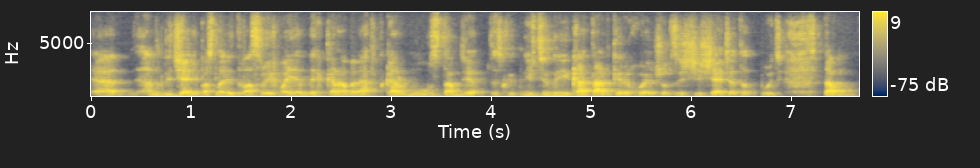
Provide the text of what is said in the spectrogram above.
э, англичане послали два своих военных корабля в Кармуз, там, где, так сказать, нефтяные катанкеры ходят, чтобы защищать этот путь, там,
